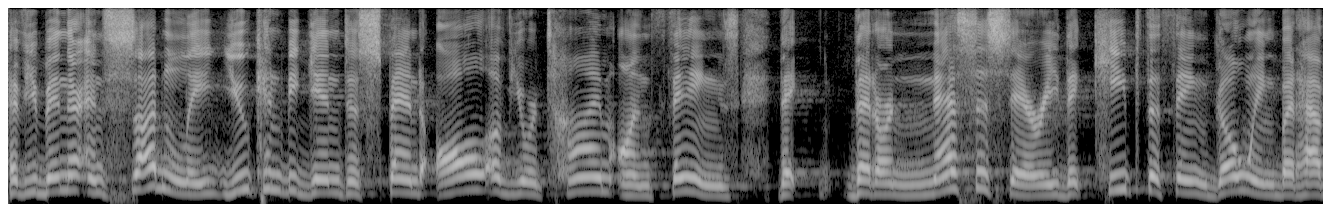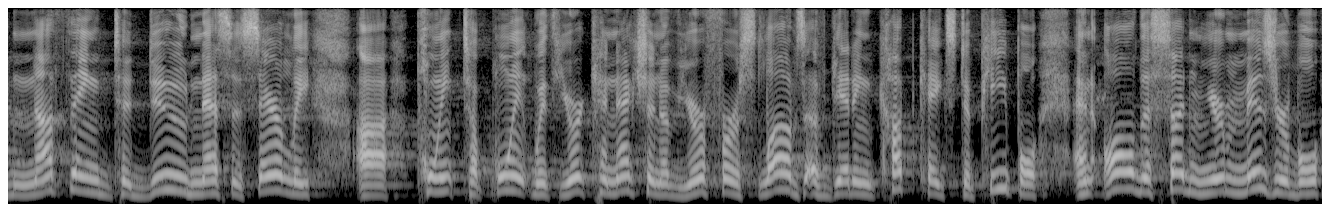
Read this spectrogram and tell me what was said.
Have you been there? And suddenly you can begin to spend all of your time on things that, that are necessary, that keep the thing going, but have nothing to do necessarily uh, point to point with your connection of your first loves of getting cupcakes to people. And all of a sudden you're miserable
